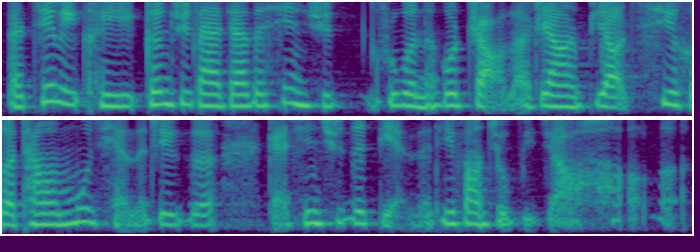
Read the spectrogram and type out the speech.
呃，经理可以根据大家的兴趣，如果能够找到这样比较契合他们目前的这个感兴趣的点的地方，就比较好了。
